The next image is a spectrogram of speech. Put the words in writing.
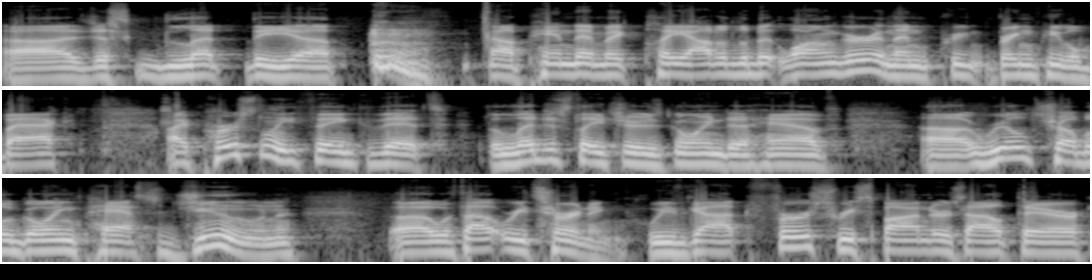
Uh, just let the uh, uh pandemic play out a little bit longer and then bring people back. I personally think that the legislature is going to have uh, real trouble going past June uh, without returning. We've got first responders out there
